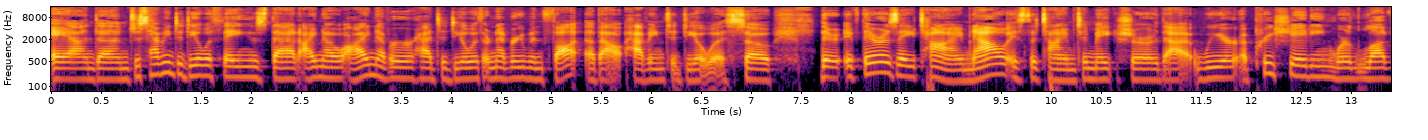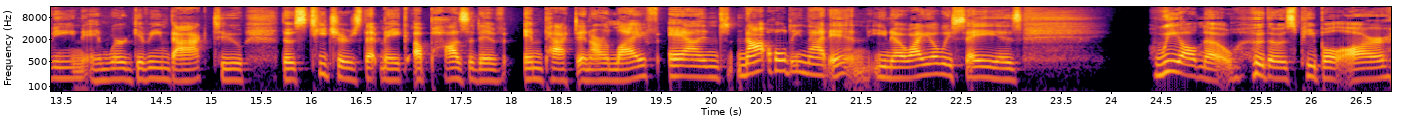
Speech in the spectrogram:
and um, just having to deal with things that i know i never had to deal with or never even thought about having to deal with so there if there is a time, now is the time to make sure that we're appreciating, we're loving, and we're giving back to those teachers that make a positive impact in our life and not holding that in. You know, I always say is we all know who those people are.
